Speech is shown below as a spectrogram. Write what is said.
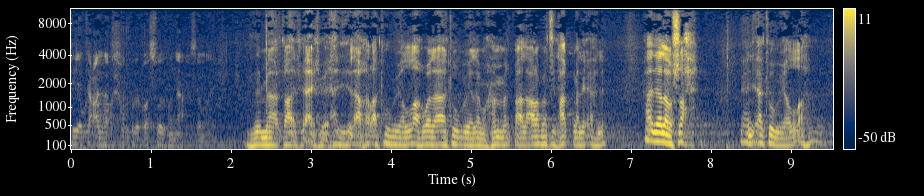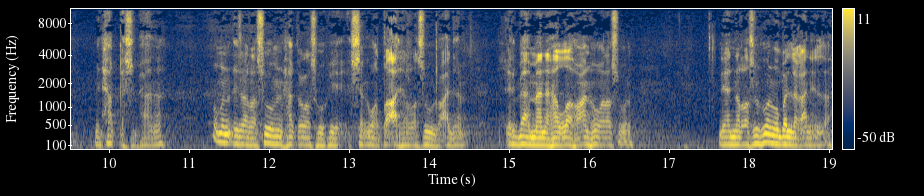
في يتعلق حق بالرسول هنا أحسن الله مثل ما قال في عائشة في الحديث الآخر أتوب إلى الله ولا أتوب إلى محمد. قال عرفت الحق لأهله. هذا لو صح يعني أتوب إلى الله من حقه سبحانه. ومن إلى الرسول من حق الرسول في السمع والطاعة للرسول وعدم إرباء ما نهى الله عنه ورسوله. لأن الرسول هو المبلغ عن الله.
